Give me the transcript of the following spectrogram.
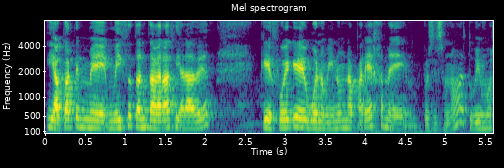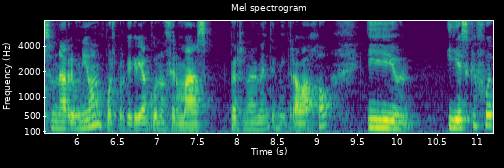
y aparte me, me hizo tanta gracia a la vez que fue que, bueno, vino una pareja, me, pues eso, ¿no? Tuvimos una reunión, pues porque querían conocer más personalmente mi trabajo y, y es que fue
